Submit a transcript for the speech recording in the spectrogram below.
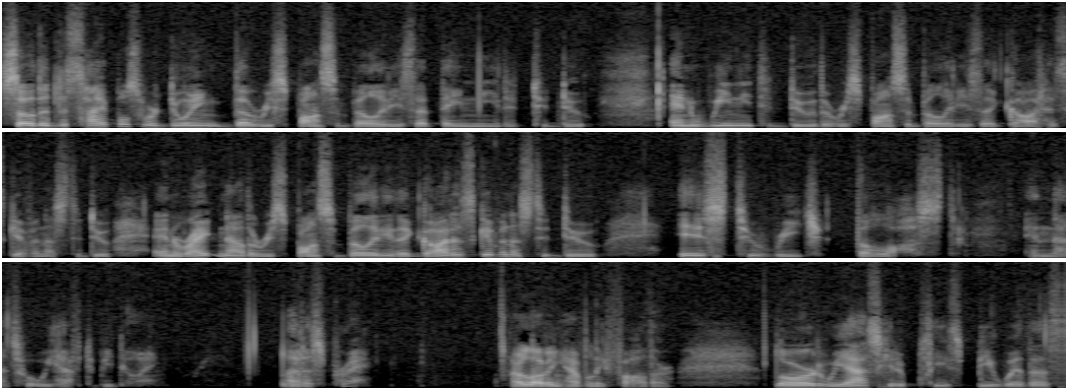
So the disciples were doing the responsibilities that they needed to do. And we need to do the responsibilities that God has given us to do. And right now, the responsibility that God has given us to do is to reach the lost. And that's what we have to be doing. Let us pray. Our loving Heavenly Father, Lord, we ask you to please be with us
